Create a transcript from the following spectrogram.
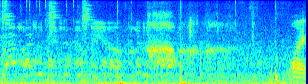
Perhaps I should mention this being a limited time offer. What? you...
